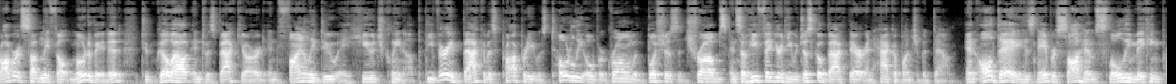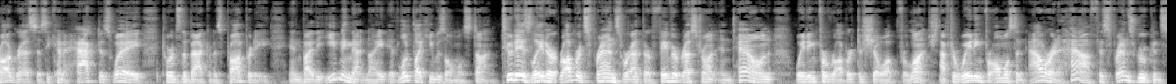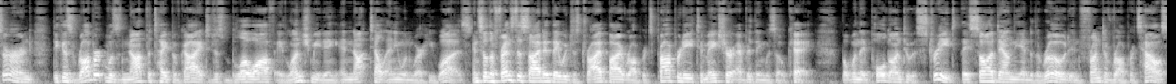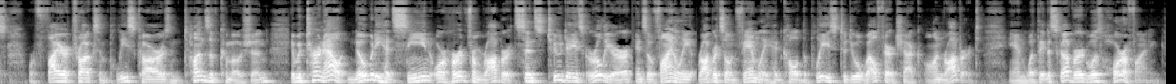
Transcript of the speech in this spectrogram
Robert suddenly felt motivated to go out into his backyard and finally do a huge cleanup. The very back of his property was totally overgrown with bushes and shrubs, and so he figured he would just go back there and hack a bunch of it down. And all day, his neighbors saw him slowly making progress as he kind of hacked his way towards the back of his property. And by the evening that night, it looked like he was almost done. Two days later, Robert's friends were at their favorite restaurant in town waiting for Robert to show up for lunch. After waiting for almost an hour and a half, his friends grew concerned because Robert was not the type of guy to just blow off a lunch meeting and not tell anyone where he was. And so the friends decided they would just drive by Robert's property to make sure everything was okay. But when they pulled onto a street, they saw down the end of the road in front of Robert's house were fire trucks and police cars and tons of commotion. It would turn out nobody had seen or heard from Robert since two days earlier. And so finally, Robert's own family had called the police to do a welfare check on Robert. And what they discovered was horrifying.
